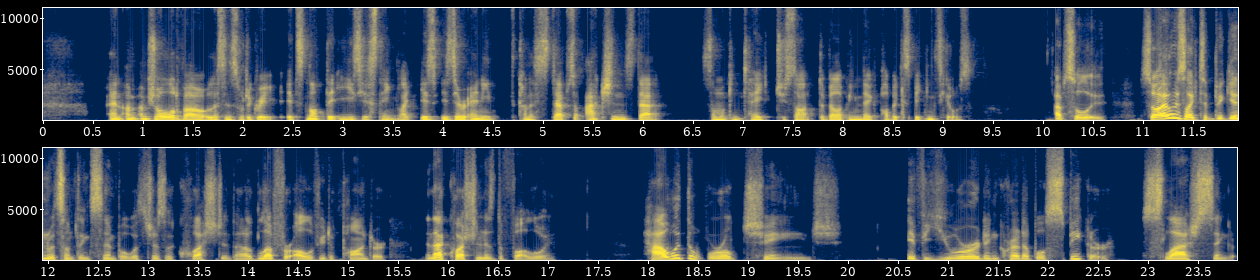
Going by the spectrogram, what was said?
And I'm, I'm sure a lot of our listeners would agree, it's not the easiest thing. Like, is is there any kind of steps or actions that someone can take to start developing their public speaking skills? Absolutely. So I always like to begin with something simple, with just a question that I would love for all of you to ponder. And that question is the following How would the world change if you were an incredible speaker slash singer?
